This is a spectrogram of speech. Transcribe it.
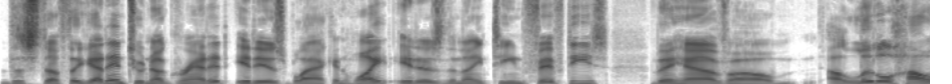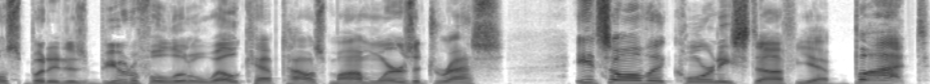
the stuff they got into. Now, granted, it is black and white. It is the 1950s. They have a, a little house, but it is beautiful little well kept house. Mom wears a dress. It's all the corny stuff, yeah. But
